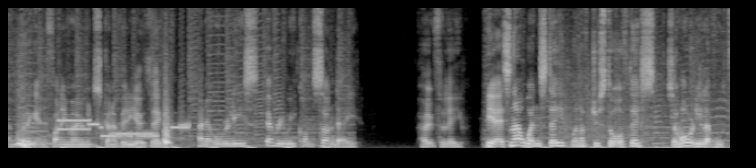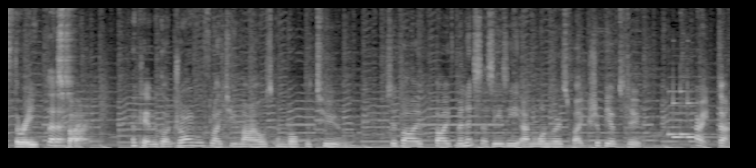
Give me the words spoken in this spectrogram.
and putting it in a funny moments kind of video thing. And it will release every week on Sunday, hopefully. But yeah, it's now Wednesday when I've just thought of this, so I'm already level 3. That's, fine. Okay, we've got drive or fly 2 miles and rob the tomb. Survive 5 minutes, that's easy, and one road spike. Should be able to do. Alright, done.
